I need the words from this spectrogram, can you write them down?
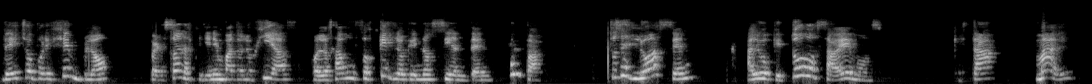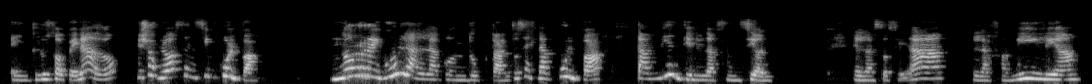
De hecho, por ejemplo, personas que tienen patologías con los abusos, ¿qué es lo que no sienten? Culpa. Entonces lo hacen, algo que todos sabemos que está mal e incluso penado, ellos lo hacen sin culpa. No regulan la conducta. Entonces la culpa también tiene una función en la sociedad, en la familia,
